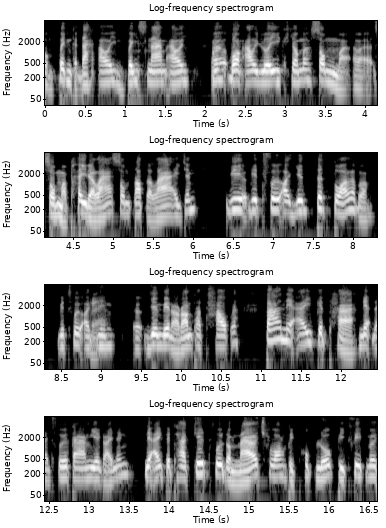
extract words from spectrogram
បំពេញกระดาษឲ្យបំពេញស្នាមឲ្យបងឲ្យលុយខ្ញុំសុំសុំ20ដុល្លារសុំ10ដុល្លារអីចឹងវាវាធ្វើឲ្យយើងទឹកទាល់បងវាធ្វើឲ្យយើងយើងមានអារម្មណ៍ថាថោកតើអ្នកឯងគិតថាអ្នកដែលធ្វើការងារកន្លែងហ្នឹងអ្នកឯងគិតថាគេធ្វើដំណើរឆ្លងពិភពលោកពីទ្វីបមួយ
